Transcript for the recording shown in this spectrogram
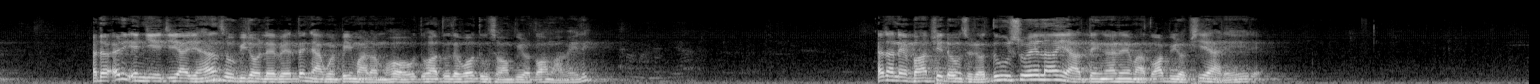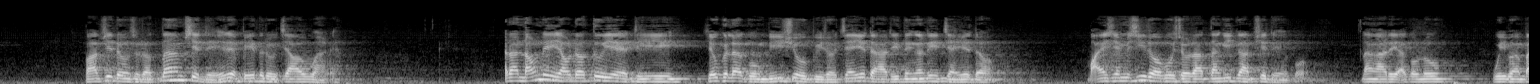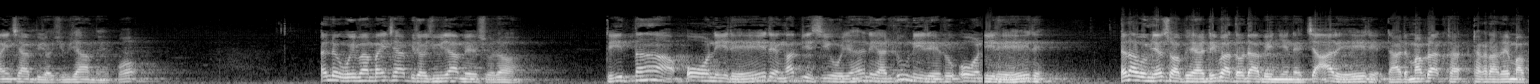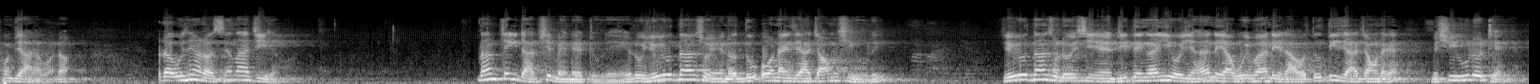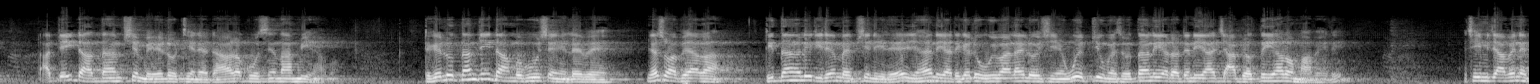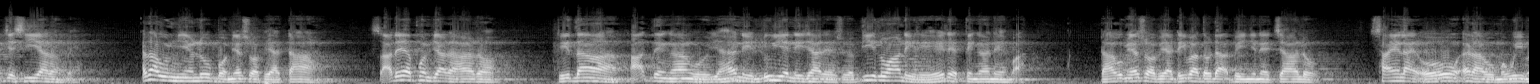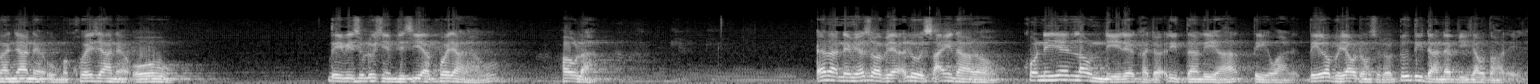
အဲ့တော့အဲ့ဒီအညစ်အကြေးကယဟန်ဆိုပြီးတော့လည်းပဲတက်ညာဝင်ပေးမှာတော့မဟုတ်ဘူးသူဟာသူသဘောသူဆောင်ပြီးတော့သွားမှာပဲလေအဲ့ဒါနဲ့ဘာဖြစ်တုံးဆိုတော့သူဆွဲလန်းရာသင်္ကန်းထဲမှာသွားပြီးတော့ဖြစ်ရတယ်တဲ့ဘာဖြစ်တုံးဆိုတော့တန်းဖြစ်တယ်တဲ့ပေးသလိုကြားဥပါတယ်အဲ့ဒါနောက်နေ့ရောက်တော့သူ့ရဲ့ဒီရုပ်ကလတ်ကိုမီးရှို့ပြီးတော့ကြံရစ်တာဒီသင်္ကန်းလေးကြံရစ်တော့ပိုင်ရှင်မရှိတော့ဘူးဆိုတာတန်ခိကဖြစ်တယ်ပေါ့တန်ဃာတွေအကုန်လုံး ဝေဖန်ပိုင်းခြားပြီးတော့ယူရမယ်ပေါ့အဲ့လိုဝေဖန်ပိုင်းခြားပြီးတော့ယူရမယ်ဆိုတော့ဒီတန်းကအော်နေတယ်တဲ့ငါပစ္စည်းကိုယဟန်တွေကလူနေတယ်လို့အော်နေတယ်တဲ့အဲ့ဒါကိုမြတ်စွာဘုရားဒိဗ္ဗသောတာပင်ညင်နဲ့ကြားတယ်တဲ့ဒါဓမ္မပဒထကရာထဲမှာဖွင့်ပြတာပေါ့နော်အဲ့တော့ဦးဇင်းကတော့စဉ်းစားကြည့်တယ်တန်းကြိတ်တာဖြစ်မယ်နဲ့တူတယ်လို့ရိုးရိုးတန်းဆိုရင်တော့ तू အော်နိုင်စရာအကြောင်းမရှိဘူးလေရိုးရိုးတန်းဆိုလို့ရှိရင်ဒီသင်္ကန်းကြီးကိုယဟန်တွေကဝေဖန်နေတာကို तू သိကြအကြောင်းလည်း မရှိဘူးလို့ထင်တယ်ဒါပြိတ္တာတန်းဖြစ်မယ်လို့ထင်တယ်ဒါကတော့ကိုစဉ်းစားမိတာပေါ့တကယ်လို့တန်းပြိတ္တာမဟုတ်ဘူးဆိုရင်လည်းပဲမြတ်စွာဘုရားကဒီတန်းကလေးဒီထဲမှာဖြစ်နေတယ်ယဟန်တွေကတကယ်လို့ဝေဖန်လိုက်လို့ရှိရင်ဝိပြုတ်မယ်ဆိုတန်းလေးကတော့တဏှာကြားပြီးတော့သေရတော့မှာပဲလေအချိန်မကြာဘဲနဲ့ပျက်စီးရတော့မယ်အဲ့ဒါကိုမြင်လို့ပေါ့မြတ်စွာဘုရားတားစားတဲ့ဖွင့်ပြတာကတော့ဒီတန်းကအသင်္ကန်းကိုယဟန်တွေလူရက်နေကြတယ်ဆိုတော့ပြေးလွှားနေတယ်တဲ့သင်္ကန်းထဲမှာဒါကိုမြတ်စွာဘုရားဒိဗ္ဗသောတာအဘိညာဉ်နဲ့ကြားလို့ ဆိုင်းလိုက်အောင်အဲ့ဒါကိုမဝေဖန်ကြနဲ့အောင်မခွဲကြနဲ့အောင်သိပြီဆိုလို့ရှိရင်ပစ္စည်းကခွဲကြတာကိုဟုတ်လားအဲ့ဒါနဲ့မြတ်စွာဘုရားအဲ့လိုဆိုင်းတာတော့ခုနှစ်ရက်လောက်နေတဲ့ခါကျတော့အဲ့ဒီတန်လေးဟာသေသွားတယ်သေတော့ဘယ်ရောက်တုံးဆိုတော့တုတိတာနဲ့ပြည်ရောက်သွားတယ်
